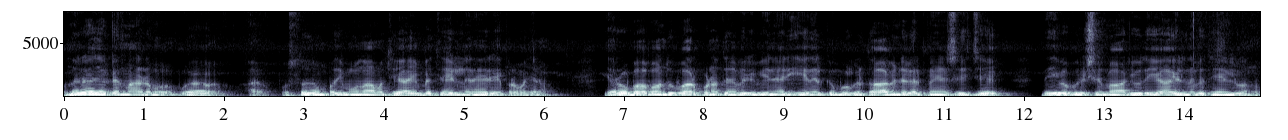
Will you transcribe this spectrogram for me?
ഒന്ന് രാജാക്കന്മാരുടെ പുസ്തകം പതിമൂന്നാം അധ്യായം ബഥേലിന് നേരെ പ്രവചനം. യറോബാബാം ദുപാർപ്പണത്തിന് വെരുവിനരികെ നിൽക്കുമ്പോൾ കർത്താവിന്റെ കൽപ്പനയനുസരിച്ച് ദൈവപുരുഷന്മാർ യുദ്ധയായിൽ നിന്ന് ബഥേലിൽ വന്നു.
